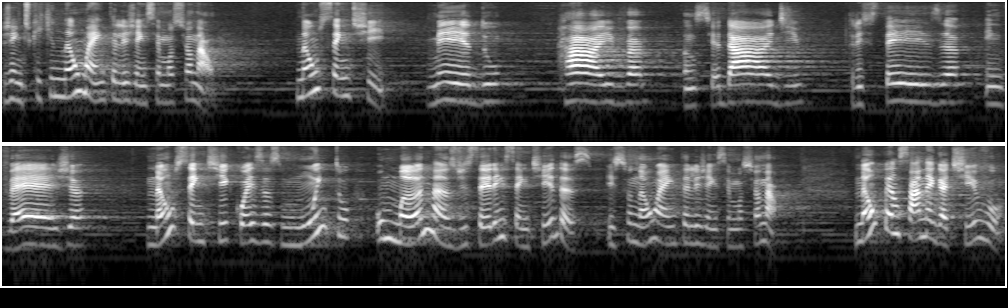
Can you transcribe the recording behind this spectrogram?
Gente, o que, que não é inteligência emocional? Não sentir medo, raiva, ansiedade, tristeza, inveja, não sentir coisas muito humanas de serem sentidas, isso não é inteligência emocional. Não pensar negativo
